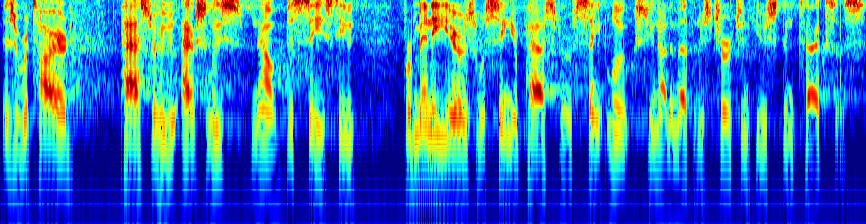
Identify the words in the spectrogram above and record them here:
is a retired pastor who actually is now deceased. He for many years was senior pastor of St. Luke's United Methodist Church in Houston, Texas.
